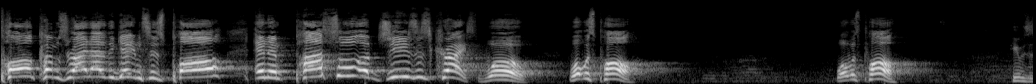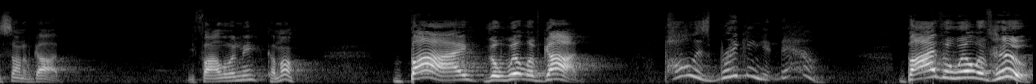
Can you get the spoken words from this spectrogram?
Paul comes right out of the gate and says, Paul, an apostle of Jesus Christ. Whoa. What was Paul? What was Paul? He was the son of God. You following me? Come on by the will of God. Paul is breaking it down. By the will of who?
